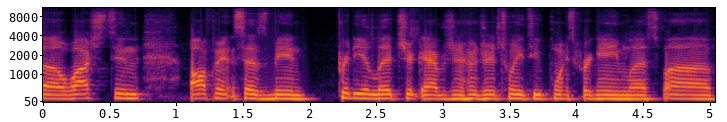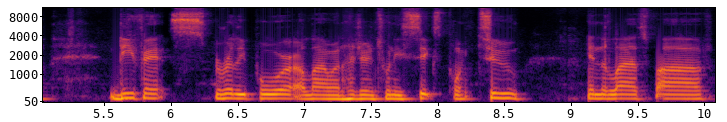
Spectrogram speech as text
uh, Washington. Offense has been pretty electric, averaging 122 points per game last five. Defense really poor, allowing 126.2 in the last five.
